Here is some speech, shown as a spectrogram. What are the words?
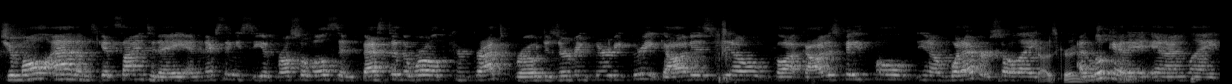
Jamal Adams gets signed today, and the next thing you see is Russell Wilson, best in the world. Congrats, bro, deserving 33. God is, you know, God, God is faithful, you know, whatever. So, like. I look at it and I'm like,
